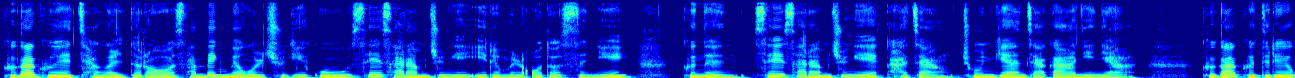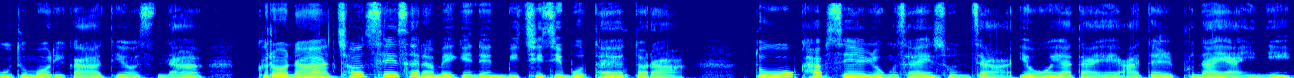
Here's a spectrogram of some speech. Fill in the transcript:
그가 그의 창을 들어 300명을 죽이고 세 사람 중에 이름을 얻었으니 그는 세 사람 중에 가장 존귀한 자가 아니냐. 그가 그들의 우두머리가 되었으나 그러나 첫 세 사람에게는 미치지 못하였더라. 또 갑셀 용사의 손자 여호야다의 아들 분하야이니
